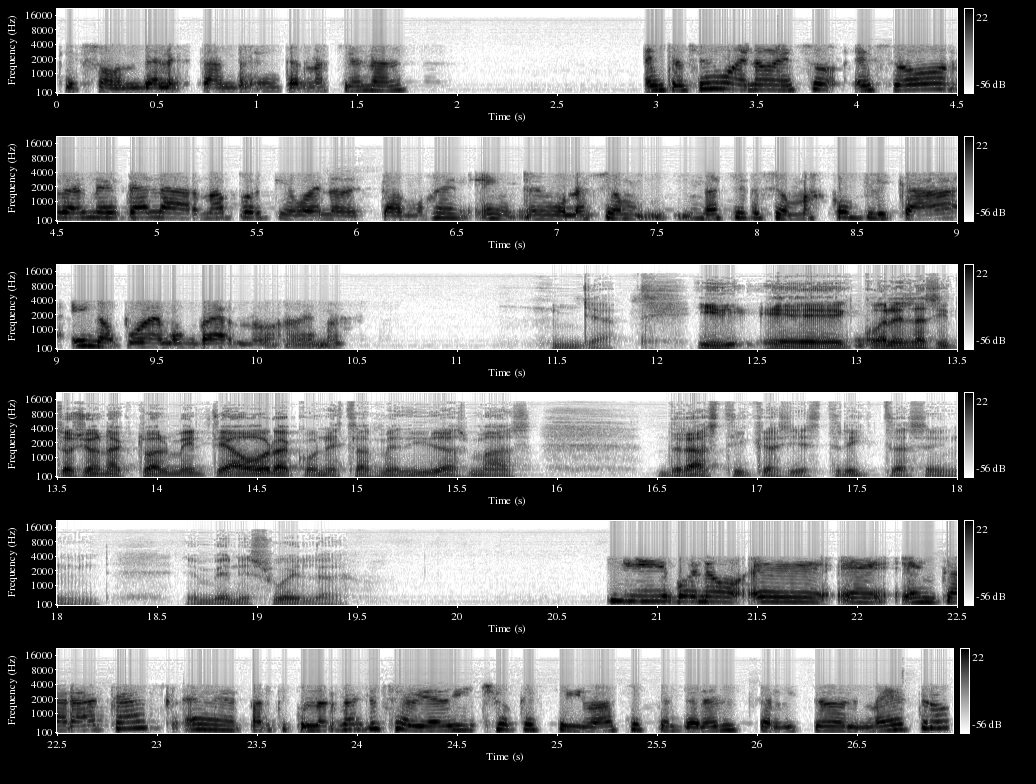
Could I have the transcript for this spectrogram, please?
que son del estándar internacional. Entonces, bueno, eso eso realmente alarma porque, bueno, estamos en, en, una, una situación más complicada y no podemos verlo, además. Ya. ¿Y eh, cuál es la situación actualmente ahora con estas medidas más drásticas y estrictas en, en Venezuela? Y bueno, eh, eh, en Caracas eh, particularmente se había dicho que se iba a suspender el servicio del metro.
